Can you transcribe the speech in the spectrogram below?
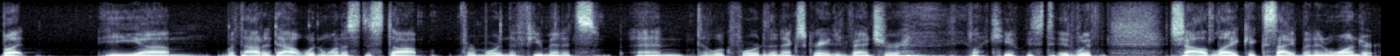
but he um, without a doubt wouldn't want us to stop for more than a few minutes and to look forward to the next great adventure, like he always did with childlike excitement and wonder.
